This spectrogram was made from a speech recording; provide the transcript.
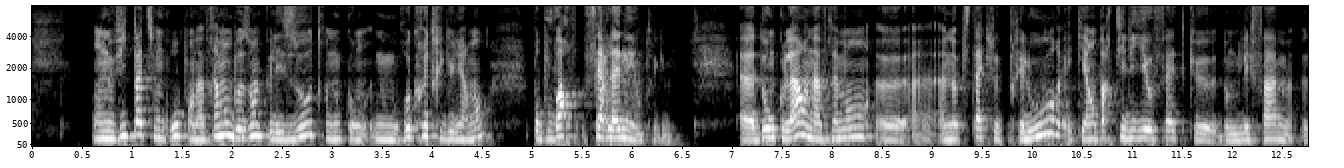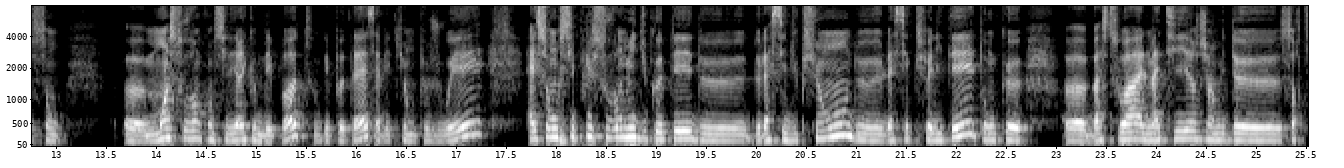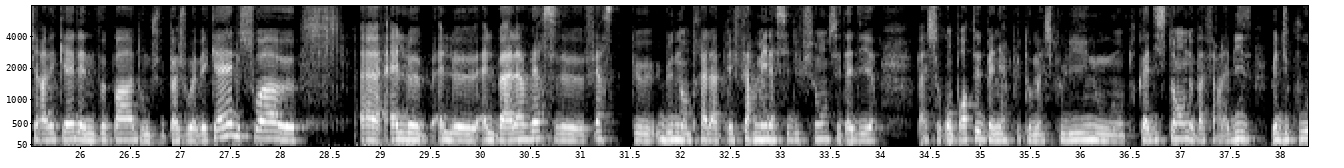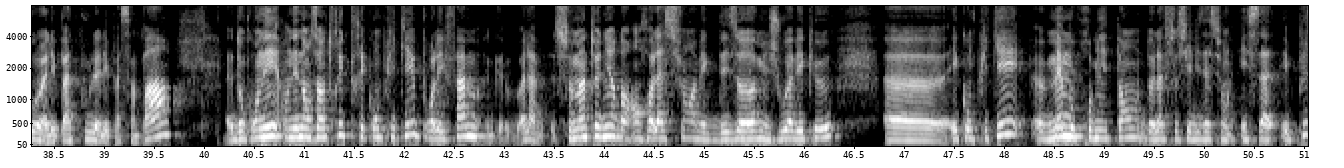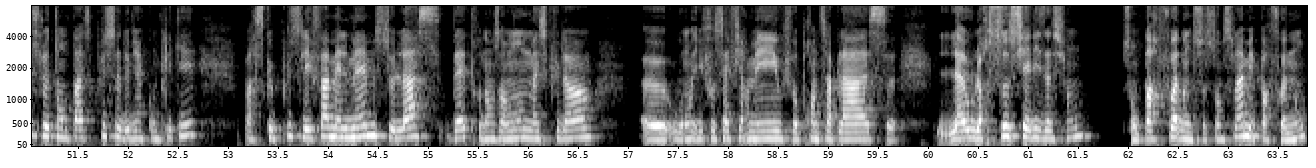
on ne vit pas de son groupe, on a vraiment besoin que les autres nous, nous recrutent régulièrement pour pouvoir faire l'année entre guillemets. Euh, donc là, on a vraiment euh, un, obstacle très lourd et qui est en partie lié au fait que donc les femmes sont euh, moins souvent considérées comme des potes ou des potesses avec qui on peut jouer. Elles sont aussi plus souvent mises du côté de, de la séduction, de la sexualité. Donc, euh, euh bah, soit elle m'attire, j'ai envie de sortir avec elle, elle ne veut pas, donc je vais pas jouer avec elle. Soit euh, euh, elle, elle, elle va à l'inverse euh, faire ce que l'une d'entre elles appelait fermer la séduction, c'est-à-dire bah, se comporter de manière plutôt masculine ou en tout cas distante, ne pas faire la bise, mais du coup elle est pas cool, elle est pas sympa. Donc on est on est dans un truc très compliqué pour les femmes, voilà, se maintenir en relation avec des hommes et jouer avec eux. Euh, est compliqué, euh, même au premier temps de la socialisation. Et ça, et plus le temps passe, plus ça devient compliqué, parce que plus les femmes elles-mêmes se lassent d'être dans un monde masculin euh, où il faut s'affirmer, où il faut prendre sa place, là où leur socialisation sont parfois dans ce sens-là, mais parfois non,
